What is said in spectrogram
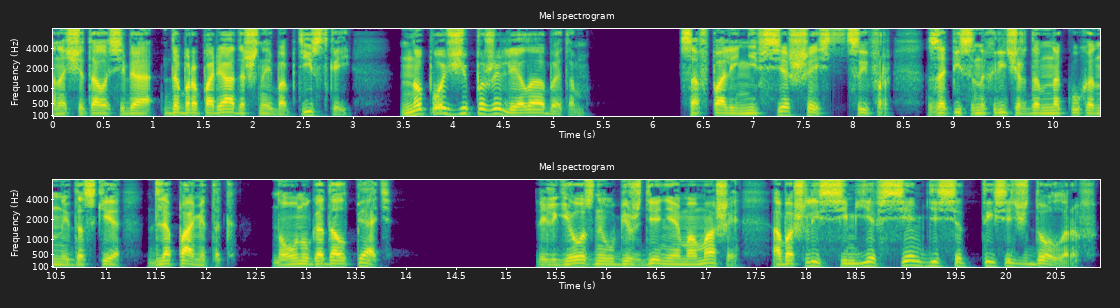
Она считала себя добропорядочной баптисткой, но позже пожалела об этом совпали не все шесть цифр, записанных Ричардом на кухонной доске для памяток, но он угадал пять. Религиозные убеждения мамаши обошлись семье в 70 тысяч долларов.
